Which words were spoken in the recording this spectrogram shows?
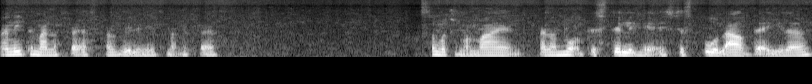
I need to manifest. I really need to manifest. So much in my mind, and I'm not distilling it. It's just all out there, you know.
